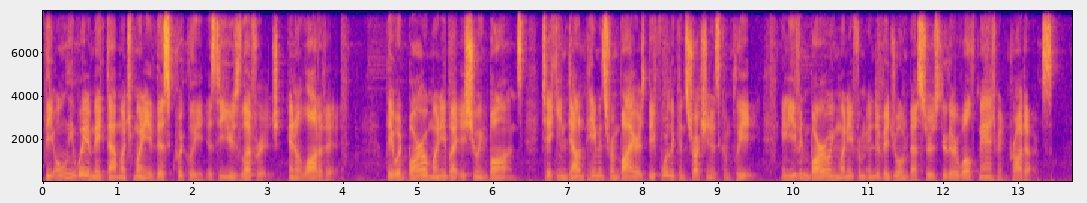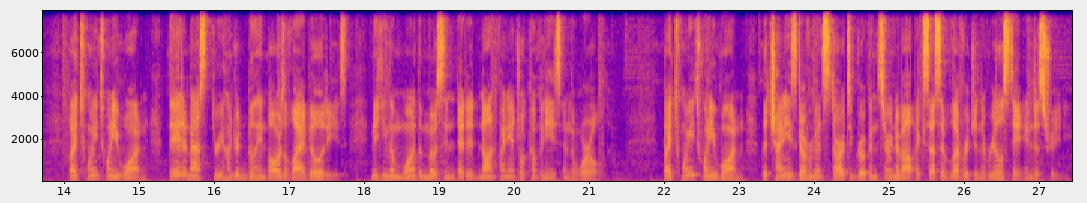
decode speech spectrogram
The only way to make that much money this quickly is to use leverage, and a lot of it. They would borrow money by issuing bonds, taking down payments from buyers before the construction is complete, and even borrowing money from individual investors through their wealth management products. By 2021, they had amassed $300 billion of liabilities, making them one of the most indebted non-financial companies in the world. By 2021, the Chinese government started to grow concerned about excessive leverage in the real estate industry.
